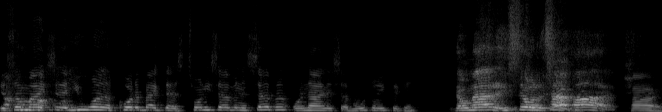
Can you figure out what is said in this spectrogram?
if somebody said you want a quarterback that's 27 and 7 or 9 and 7, which one are you picking? Don't matter. He's still in the top five. All right.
